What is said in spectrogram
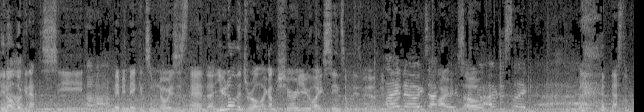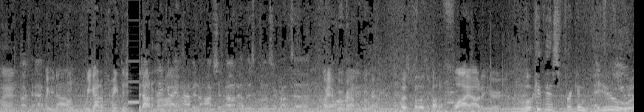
you know, Yeah. looking at the sea, Uh-huh. maybe making some noises. And uh, you know the drill. Like I'm sure you like seen some of these videos before. I know exactly you're so-. I'm just like, uh, That's the plan. Okay. Are you down? We gotta prank the shit out I of think I have an option. Oh no, those pillows are about to. Oh yeah, go grab them, go grab them. Those pillows about to fly out of here. Look at this freaking view.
